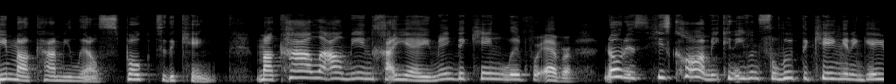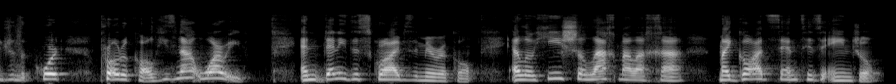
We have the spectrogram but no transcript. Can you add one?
Imal Kamilel spoke to the king. Makal almin chaye, make the king live forever. Notice he's calm. He can even salute the king and engage in the court protocol. He's not worried. And then he describes the miracle. Elohi shalach malacha, my God sent his angel.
